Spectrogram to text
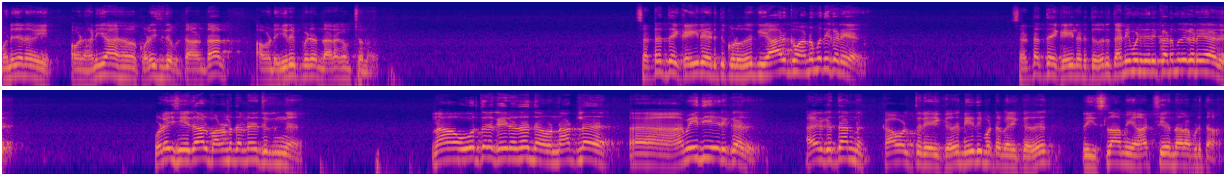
மனிதனை அவன் அநியாக கொலை செய்து விட்டான் என்றால் அவனுடைய இருப்பிடம் நரகம் சொன்னார். சட்டத்தை கையில் எடுத்துக்கொள்வதற்கு யாருக்கும் அனுமதி கிடையாது. சட்டத்தை கையில் எடுத்துவதற்கு தனி மனிதனுக்கு அனுமதி கிடையாது. கொலை செய்தால் மரண தண்டனை வச்சுக்கோங்க. நான் ஒவ்வொருத்தர் கையில் தான் இந்த நாட்டில் அமைதியே இருக்காது. அதற்குத்தான் காவல்துறை இருக்கிறது நீதிமன்றம் இருக்கிறது. இஸ்லாமிய ஆட்சி இருந்தாலும் அப்படித்தான்.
